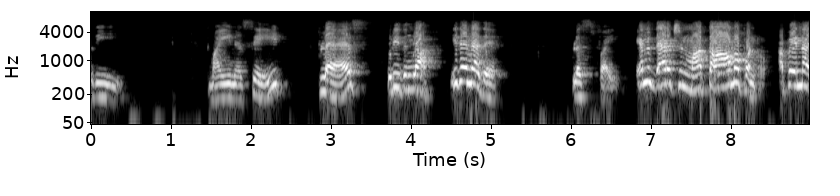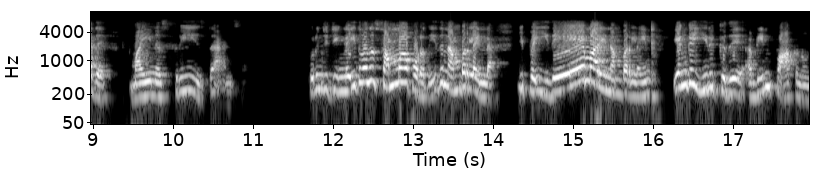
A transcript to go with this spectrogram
three minus eight plus புரியுதுங்களா? இது என்னது? பிளஸ் ஃபைவ் ஏன்னா டைரக்ஷன் மாத்தாம பண்றோம். அப்ப என்னது? Minus three is the answer புரிஞ்சுட்டீங்களா? இது வந்து சம்மா போடுறது. இது நம்பர் லைன்ல இப்ப இதே மாதிரி நம்பர் லைன் எங்க இருக்குது அப்படின்னு பாக்கணும்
